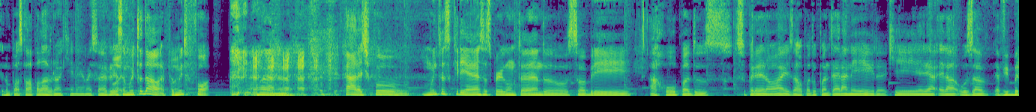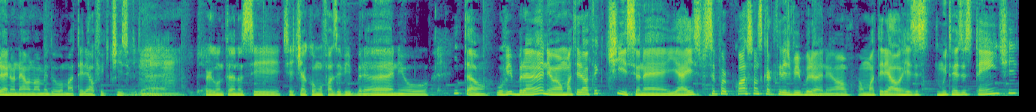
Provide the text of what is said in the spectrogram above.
Eu não posso falar palavrão aqui, né? Mas foi uma experiência Pode. muito da hora, foi muito foda. Mano, cara, tipo, muitas crianças perguntando sobre a roupa dos super-heróis, a roupa do Pantera Negra, que ela, ela usa. É Vibrânio, né? O nome do material fictício que tem. É, Perguntando se, se tinha como fazer vibrânio. Então, o vibrânio é um material fictício, né? E aí, se você for. Quais são as características de vibrânio? É um, é um material resis- muito resistente,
